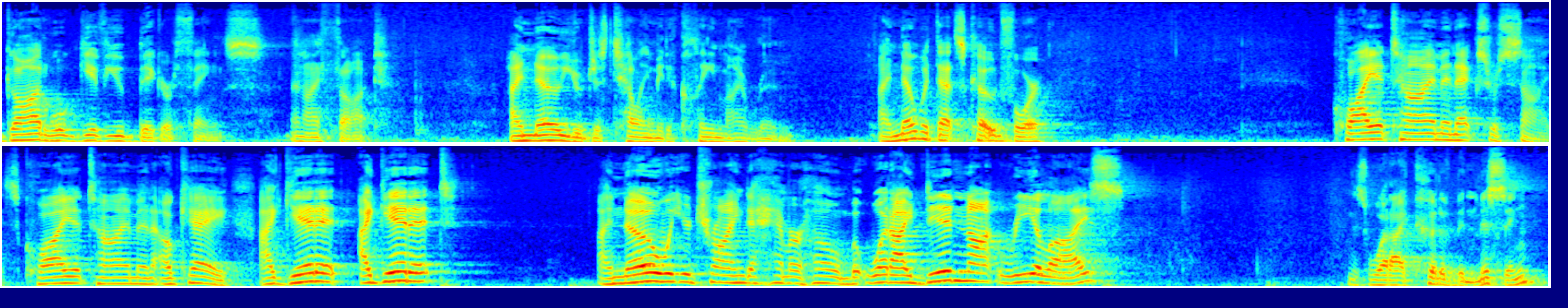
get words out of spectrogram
God will give you bigger things. And I thought, I know you're just telling me to clean my room. I know what that's code for. quiet time and exercise, quiet time and, okay, I get it, I get it. I know what you're trying to hammer home, but what I did not realize is what I could have been missing,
